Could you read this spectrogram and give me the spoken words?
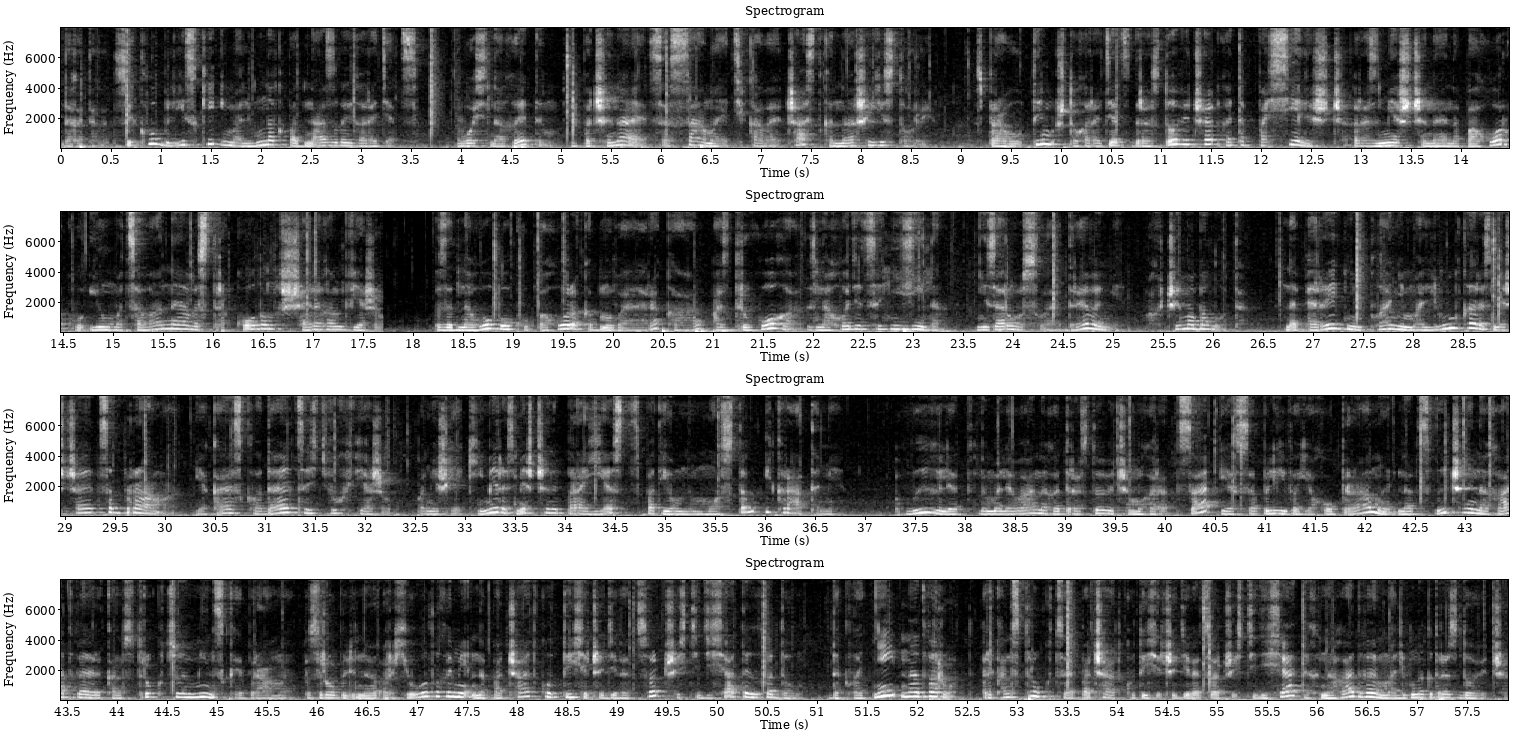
Да гэтага цыклу блізкі і малюнак пад назвай гарадзец. Вось на гэтым і пачынаецца самая цікавая частка нашай гісторыі. Справа ў тым, што гарадзец Драздовіча гэта паселішча, размешчанае на пагорку і ўмацаваная вастраколам з шэрагам вежаў. З аднаго боку пагорак абмывае рака, а з другога знаходзіцца нізіна, незарослая дрэвамі, магчыма балота. На пярэднім плане малюнка размяшчаецца брама, якая складаецца з дзвюх вежаў, паміж якімі размешчаны праезд з пад'ёмным мостам і кратамі, Выгляд намаляванага драздовічам гарадца і асабліва яго брамы надзвычай нагадвае рэканструкцыю мінскай брамы, зробленую археолагамі на пачатку 1960-х гадоў. Дакладней наадварот. Рэканструкцыя пачатку 1960-х нагадвае малюнак драздовіча.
